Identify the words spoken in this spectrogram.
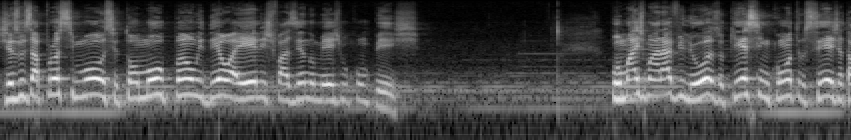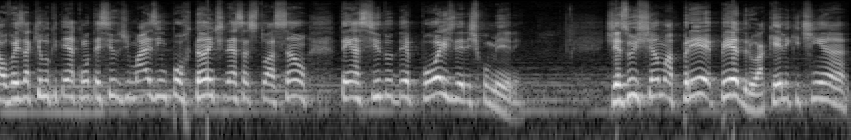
Jesus aproximou-se, tomou o pão e deu a eles, fazendo o mesmo com o peixe. Por mais maravilhoso que esse encontro seja, talvez aquilo que tenha acontecido de mais importante nessa situação tenha sido depois deles comerem. Jesus chama Pedro, aquele que tinha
